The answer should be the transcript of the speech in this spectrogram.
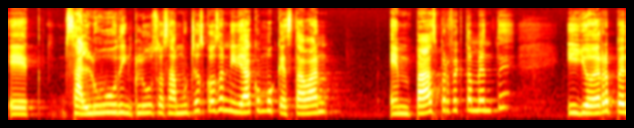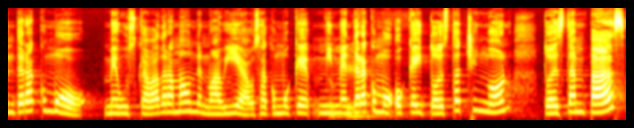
eh, salud incluso, o sea, muchas cosas en mi vida como que estaban en paz perfectamente y yo de repente era como, me buscaba drama donde no había, o sea, como que mi mente era como, ok, todo está chingón, todo está en paz,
